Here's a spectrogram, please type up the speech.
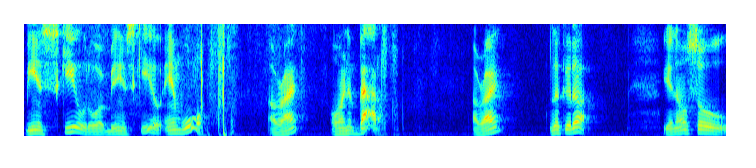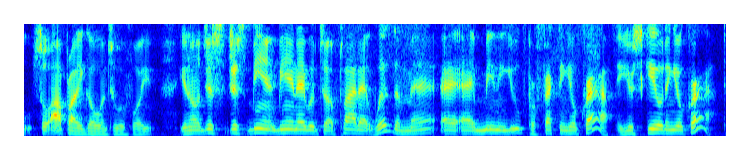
being skilled or being skilled in war, all right, or in a battle, all right. Look it up, you know. So so I'll probably go into it for you. You know, just just being being able to apply that wisdom, man, meaning you perfecting your craft. You're skilled in your craft.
